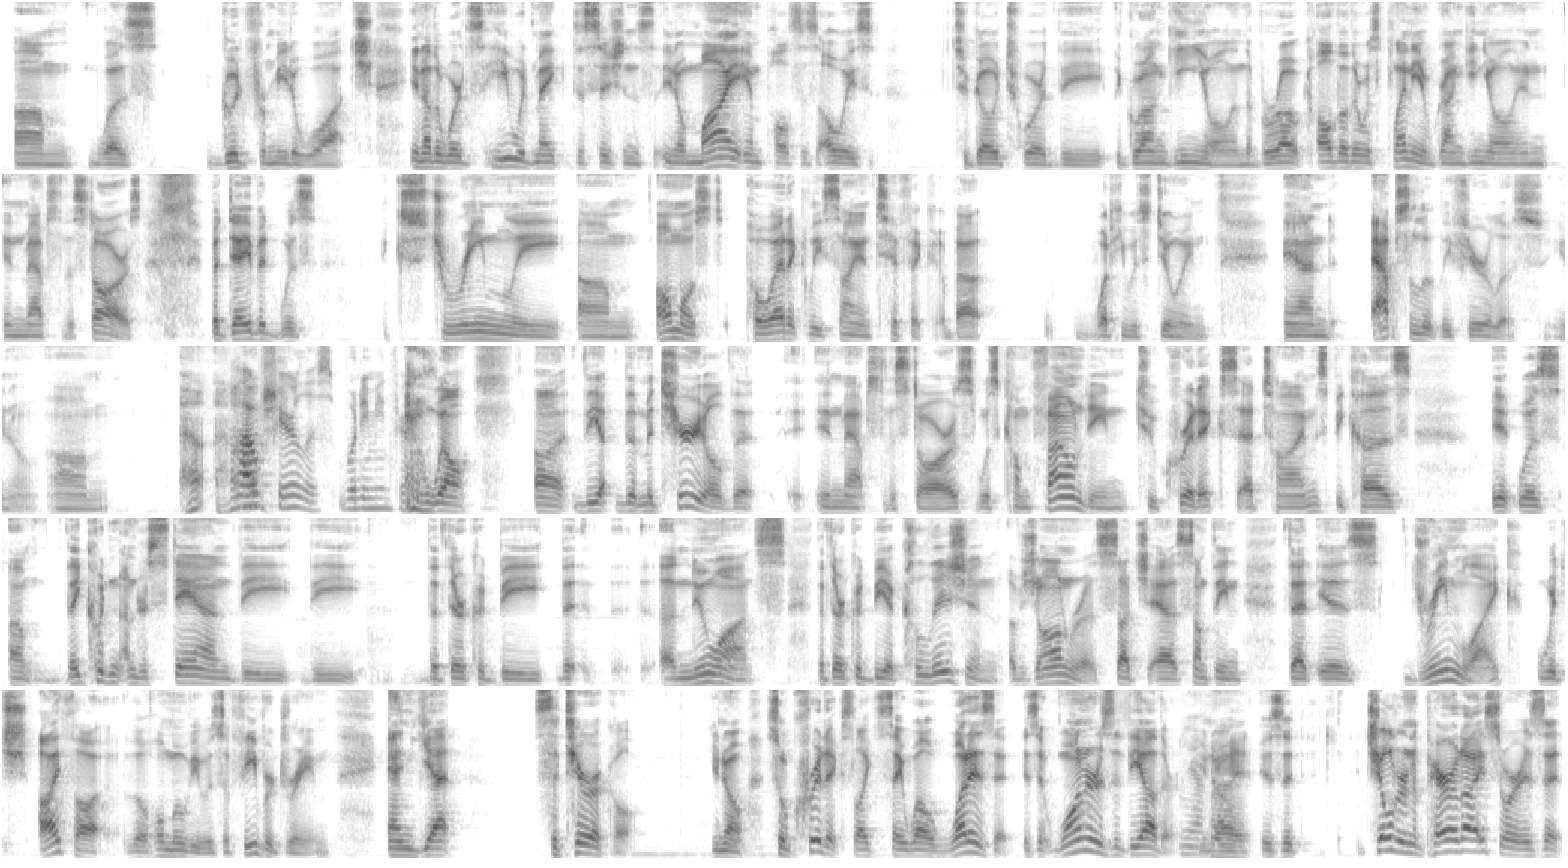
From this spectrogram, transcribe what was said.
um, was good for me to watch. In other words, he would make decisions. You know, my impulse is always to go toward the, the Grand Guignol and the Baroque, although there was plenty of Grand Guignol in, in Maps to the Stars. But David was extremely, um, almost poetically scientific about what he was doing and absolutely fearless, you know. Um, How fearless? What do you mean fearless? well, uh, the the material that in Maps to the Stars was confounding to critics at times because it was um, they couldn't understand the the that there could be the a nuance that there could be a collision of genres such as something that is dreamlike which i thought the whole movie was a fever dream and yet satirical you know so critics like to say well what is it is it one or is it the other Yeah. you know Right. is it children of paradise or is it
